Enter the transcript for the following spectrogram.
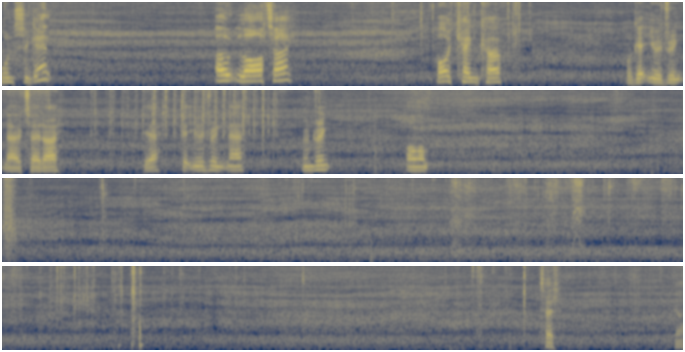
Once again. Oat latte by Kenko. We'll get you a drink now, Ted, eh? Yeah, get you a drink now. One drink? Hold on. Ted. Yeah.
